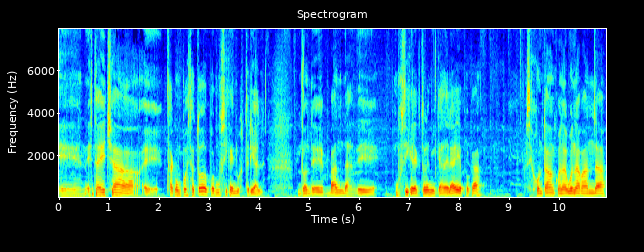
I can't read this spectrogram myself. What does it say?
eh, está hecha, eh, está compuesta todo por música industrial, donde bandas de música electrónica de la época se juntaban con alguna banda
